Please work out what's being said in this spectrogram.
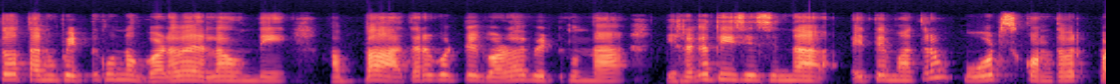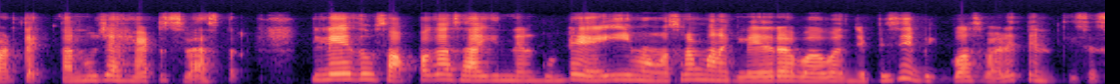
తో తను పెట్టుకున్న గొడవ ఎలా ఉంది? అబ్బా అదరగొట్టే గొడవ పెట్టుకుందా? ఇరగ తీసేసిందా? అయితే మాత్రం ఓట్స్ కొంతవరకు పడతాయి. తనూజ హేటర్స్ వేస్తారు. లేదు సప్పగా సాగింది అనుకుంటే ఈ అవసరం మనకు లేదురా బాబు అని చెప్పేసి బిగ్ బాస్ వాడే తిని తీసేస్తారు.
